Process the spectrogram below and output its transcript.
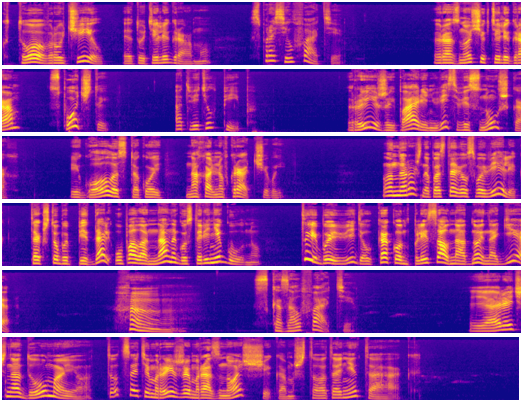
«Кто вручил эту телеграмму?» — спросил Фати. «Разносчик телеграмм с почты», — ответил Пип. «Рыжий парень, весь в веснушках, и голос такой нахально вкрадчивый. Он нарочно поставил свой велик, так чтобы педаль упала на ногу старине Гуну. Ты бы видел, как он плясал на одной ноге. «Хм...» — сказал Фати. «Я лично думаю, тут с этим рыжим разносчиком что-то не так.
